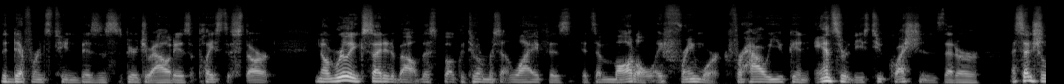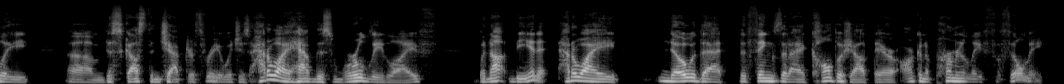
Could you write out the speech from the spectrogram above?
the difference between business and spirituality as a place to start. You know, I'm really excited about this book, The 200% Life. is It's a model, a framework for how you can answer these two questions that are essentially um, discussed in chapter three, which is how do I have this worldly life but not be in it? How do I know that the things that I accomplish out there aren't going to permanently fulfill me.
